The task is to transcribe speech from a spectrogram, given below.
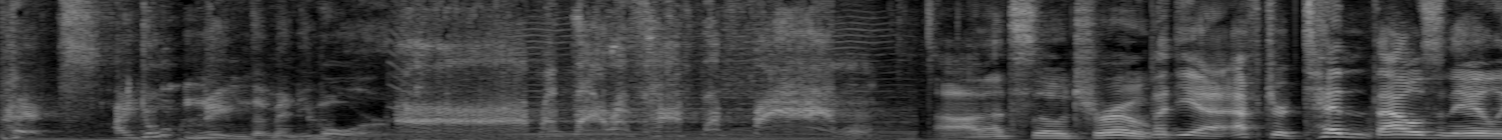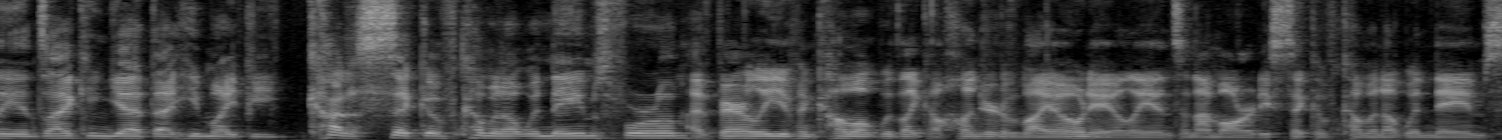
pets. I don't name them anymore. Uh, but that was half the fun. Ah, that's so true. But yeah, after 10,000 aliens, I can get that he might be kind of sick of coming up with names for them. I've barely even come up with like a hundred of my own aliens, and I'm already sick of coming up with names.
